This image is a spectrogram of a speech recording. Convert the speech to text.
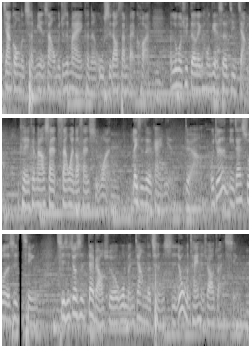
加工的层面上，我们就是卖可能五十到三百块，如果去得了一个红点设计奖，可能可以卖到三三万到三十万。嗯，类似这个概念，对啊，我觉得你在说的事情，其实就是代表说我们这样的城市，因为我们产业很需要转型，嗯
